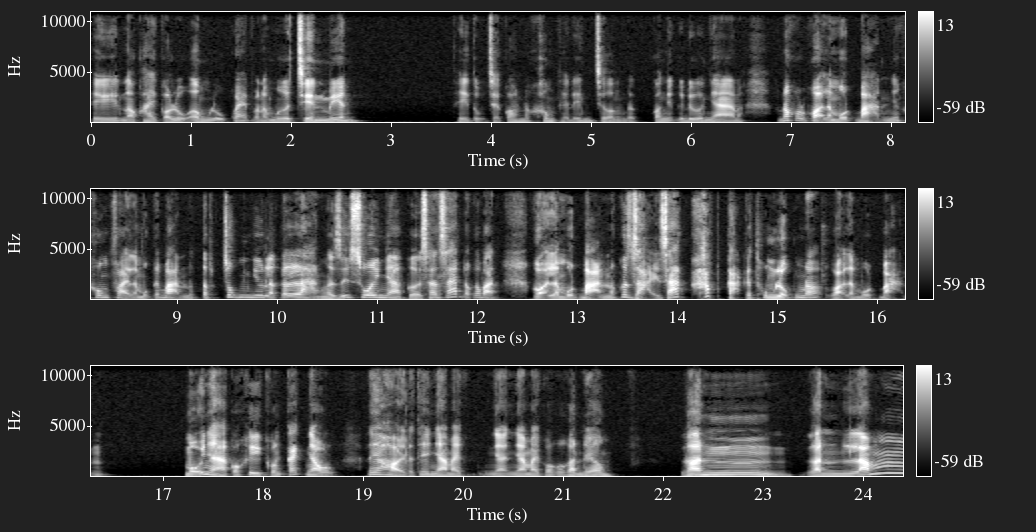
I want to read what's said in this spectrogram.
thì nó hay có lũ ống lũ quét và nó mưa triền miên thì tụi trẻ con nó không thể đến trường được có những cái đứa nhà nó nó gọi là một bản nhưng không phải là một cái bản nó tập trung như là cái làng ở dưới xuôi nhà cửa san sát đó các bạn gọi là một bản nó cứ giải rác khắp cả cái thung lũng đó gọi là một bản mỗi nhà có khi còn cách nhau. Thế hỏi là thế nhà mày nhà nhà mày có có gần đấy không? Gần gần lắm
